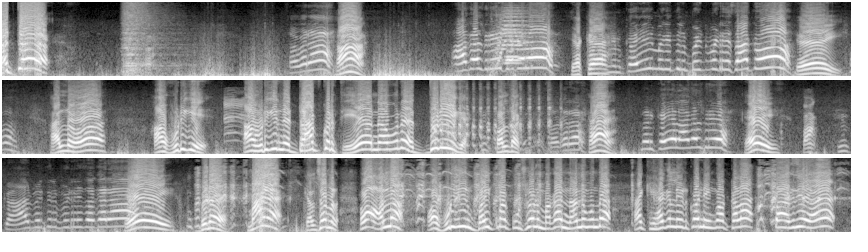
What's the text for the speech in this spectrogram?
ಎತ್ತ ಆಗಲ್ರಿ ಯಾಕ? ಕೈ ಮುಗಿತೀನಿ ಬಿಟ್ಬಿಡ್ರಿ ಸಾಕು! ಏಯ್ ಅಲ್ಲೋ ಆ ಹುಡುಗಿ ಆ ಹುಡುಗಿನ ಡ್ರಾಪ್ ಕೊಡ್ತಿ ನಾವು ದುಡಿ ಈಗ. ಹೊಲ್ದಾಗ. ಸಗರ ಹಾ. ನನ್ನ ಕೈಯಲ್ಲಿ ಆಗಲ್ರಿ ಏಯ್. ಕಾಲ್ ಬಿಡ್ತೀರಿ ಬಿಡ್ರಿ ಸಗರ. ಏಯ್ ಬಿಡ ಮಾಡ ಕೆಲಸ ಮಾಡ. ಓ ಅಲ್ಲ ಆ ಹುಡುಗಿನ ಬೈಕ್ ಮ್ಯಾಗ ಕುಡ್ಸ್ಕೊಂಡು ಮಗ ನನ್ನ ಮುಂದೆ ಆಕೆ ಹೆಗಲ್ ಹಿಡ್ಕೊಂಡು ಹಿಂಗೆ ಮಕ್ಕಳ ತೆಗ್ದಿ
